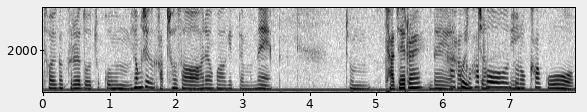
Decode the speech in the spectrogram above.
저희가 그래도 조금 형식을 갖춰서 하려고 하기 때문에 좀 자제를 네, 하고 하고 있죠. 해보도록 하고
